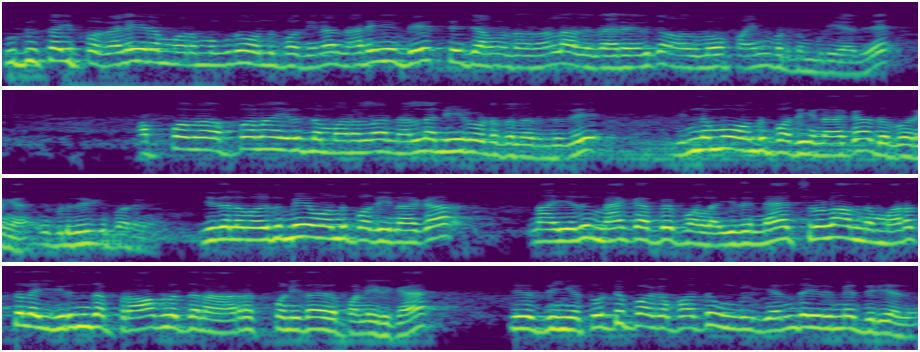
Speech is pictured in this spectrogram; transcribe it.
புதுசாக இப்போ விளையிற மரமும் கூட வந்து பார்த்திங்கன்னா நிறைய வேஸ்டேஜ் ஆகுன்றதுனால அதை வேறு எதுக்கும் அவ்வளோ பயன்படுத்த முடியாது. அப்போ அப்போலாம் இருந்த மரம்லாம் நல்ல நீரோட்டத்தில் இருந்தது. இன்னமும் வந்து பார்த்தீங்கன்னாக்கா அதை பாருங்கள் இப்படி இருக்கு பாருங்கள் இதில் எதுவுமே வந்து பார்த்தீங்கன்னாக்கா நான் எதுவும் மேக்கப்பே பண்ணல. இது நேச்சுரலாக அந்த மரத்தில் இருந்த ப்ராப்ளத்தை நான் அரெஸ்ட் பண்ணி தான் இதை பண்ணியிருக்கேன் இதை நீங்கள் தொட்டு பார்க்க பார்த்து உங்களுக்கு எந்த இதுவுமே தெரியாது.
